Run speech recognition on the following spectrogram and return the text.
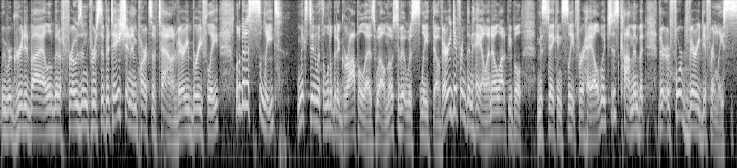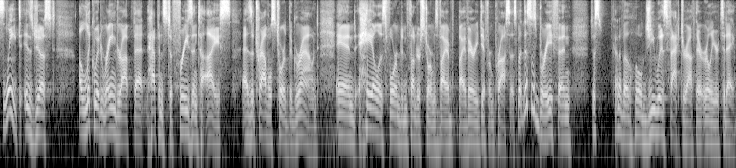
We were greeted by a little bit of frozen precipitation in parts of town, very briefly. A little bit of sleet, mixed in with a little bit of graupel as well. Most of it was sleet, though. Very different than hail. I know a lot of people mistaken sleet for hail, which is common, but they're formed very differently. Sleet is just a liquid raindrop that happens to freeze into ice as it travels toward the ground. And hail is formed in thunderstorms by a, by a very different process. But this is brief and just kind of a little gee whiz factor out there earlier today.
